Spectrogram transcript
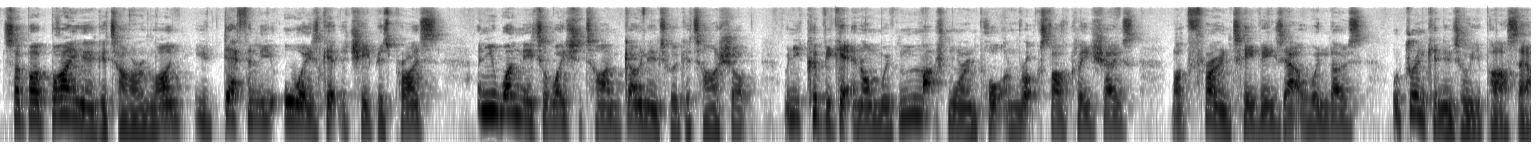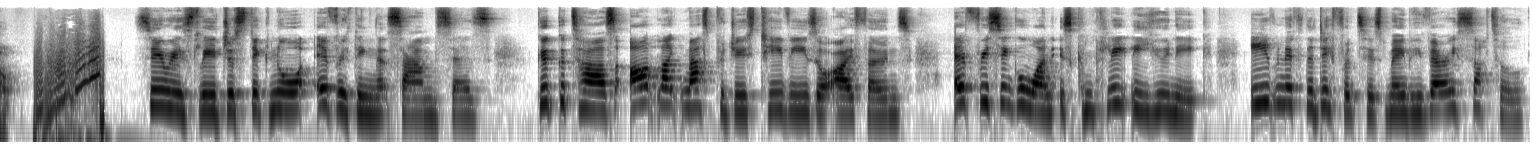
So by buying a guitar online, you definitely always get the cheapest price and you won't need to waste your time going into a guitar shop when you could be getting on with much more important rockstar cliches like throwing TVs out of windows or drinking until you pass out. Seriously, just ignore everything that Sam says. Good guitars aren't like mass-produced TVs or iPhones. Every single one is completely unique, even if the differences may be very subtle.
